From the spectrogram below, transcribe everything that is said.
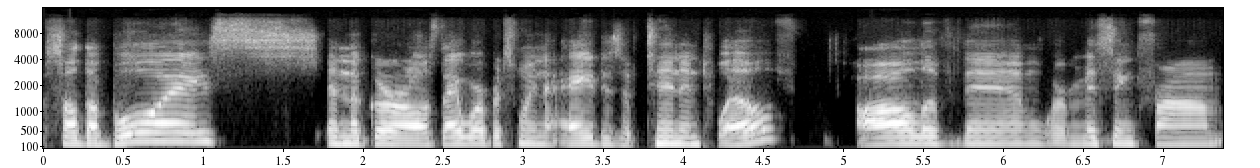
so the boys and the girls, they were between the ages of 10 and 12. All of them were missing from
